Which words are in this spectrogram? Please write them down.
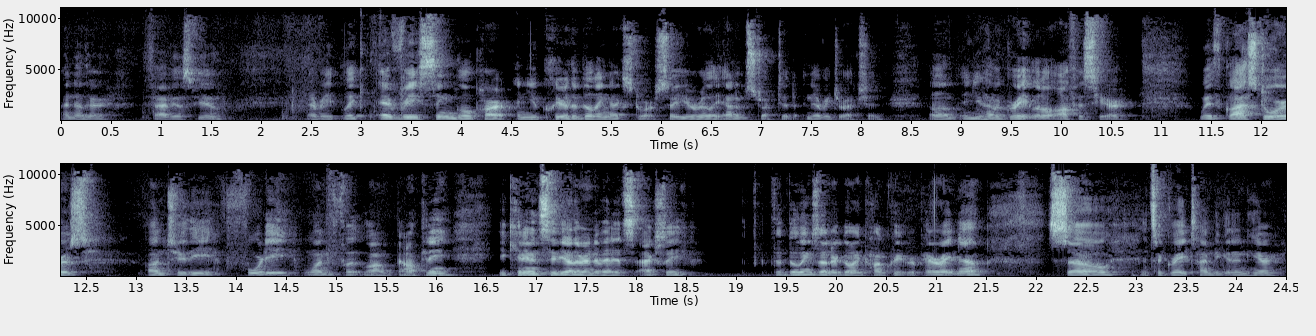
another fabulous view. Every, like every single part, and you clear the building next door, so you're really unobstructed in every direction. Um, and you have a great little office here with glass doors onto the 41 foot long balcony you can't even see the other end of it. It's actually, the building's undergoing concrete repair right now. So it's a great time to get in here,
